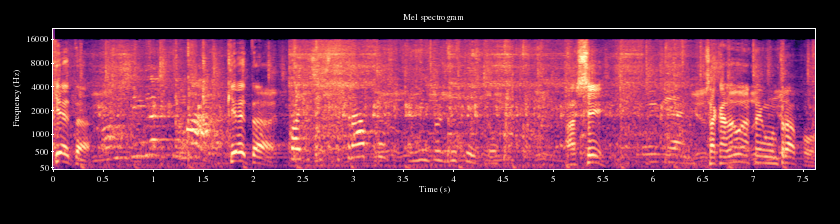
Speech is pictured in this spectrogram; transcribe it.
Quieta, quieta. Colles este trapo e limpas o teto. Así. Muy bien. Cada ten un trapo.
